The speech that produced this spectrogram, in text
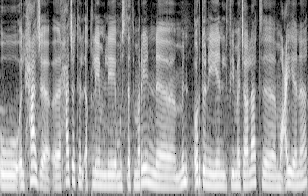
والحاجة حاجة الإقليم لمستثمرين من أردنيين في مجالات معينة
